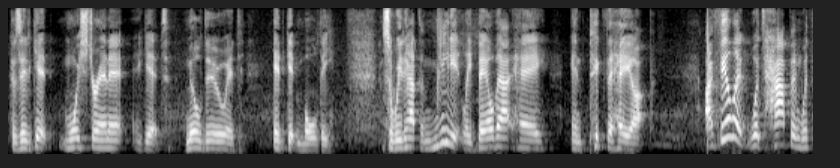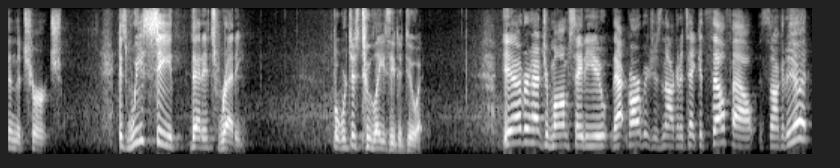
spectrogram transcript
because it'd get moisture in it, it'd get mildew, it'd, it'd get moldy. So we'd have to immediately bale that hay and pick the hay up. I feel like what's happened within the church is we see that it's ready, but we're just too lazy to do it. You ever had your mom say to you, that garbage is not going to take itself out, it's not going to do it?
